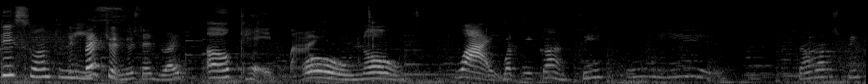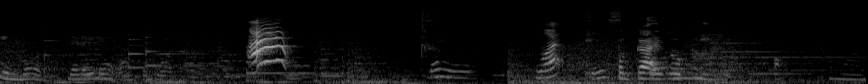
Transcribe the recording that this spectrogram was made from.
this one, please. Infection, you said, right? Okay, fine. Oh, no. Why? But we can't. See? Oh, yes. Someone's speaking bot. But I don't want the bot. Ah! What is Pagka ikaw piggy. Oh, come on.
